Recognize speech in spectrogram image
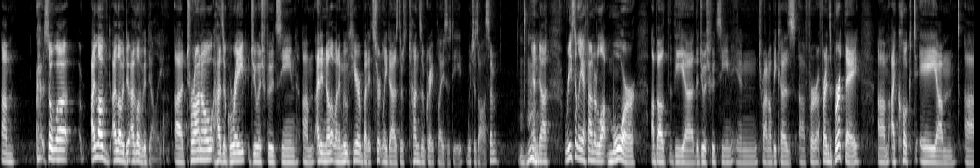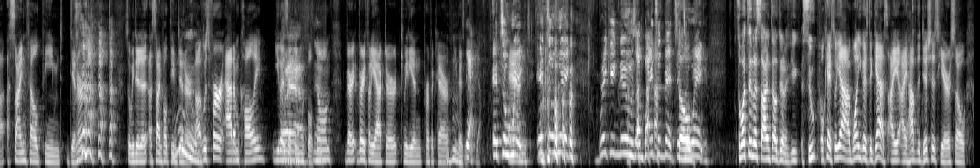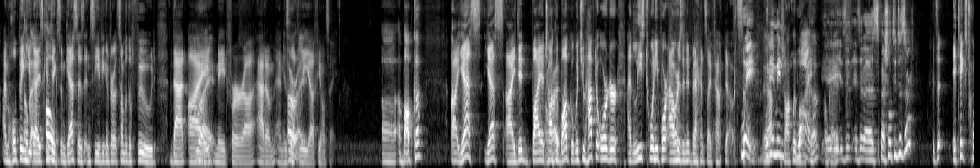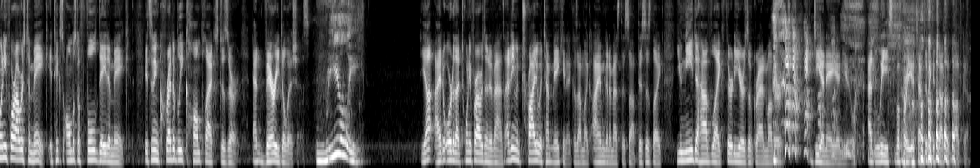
Um, so uh, I loved, I love, a, I love a good deli. Uh, Toronto has a great Jewish food scene. Um, I didn't know that when I moved here, but it certainly does. There's tons of great places to eat, which is awesome. And uh, recently, I found out a lot more about the uh, the Jewish food scene in Toronto because uh, for a friend's birthday, um, I cooked a um, uh, a Seinfeld themed dinner. so we did a, a Seinfeld themed dinner. Uh, it was for Adam Colley. You guys, Oh, I yeah, think, both yeah. know him. Very very funny actor, comedian, perfect hair. You guys, know, Yeah. yeah. It's a wig. And- It's a wig. Breaking news on Bites and Bits. it's So- a wig. So what's in a Seinfeld dinner? You, soup? Okay, so yeah, I want you guys to guess. I, I have the dishes here, so I'm hoping you guys can Oh. take some guesses and see if you can figure out some of the food that I Right. made for uh, Adam and his All lovely right. uh, fiance. Uh, a babka? Uh, yes, yes, I did buy a chocolate Okay. babka, which you have to order at least 24 hours in advance. I found out. So Wait, what Yeah, do you mean? chocolate why? babka, okay. Is it is it a specialty dessert? It's a, it takes 24 hours to make. It takes almost a full day to make. It's an incredibly complex dessert and very delicious. Really? Yeah, I had to order that 24 hours in advance. I didn't even try to attempt making it because I'm like, I am going to mess this up. This is like, you need to have like 30 years of grandmother DNA in you at least before you attempt to make a chocolate babka.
